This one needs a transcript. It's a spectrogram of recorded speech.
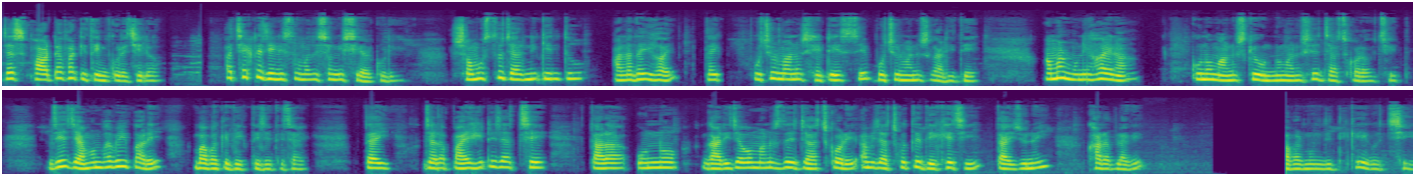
জাস্ট ফাটাফাটি থিম করেছিল। আচ্ছা একটা জিনিস তোমাদের সঙ্গে শেয়ার করি। সমস্ত জার্নি কিন্তু আলাদাই হয়, তাই প্রচুর মানুষ হেঁটে এসছে, প্রচুর মানুষ গাড়িতে। আমার মনে হয় না কোনো মানুষকে অন্য মানুষের জাজ করা উচিত। যে যেমনভাবেই পারে বাবাকে দেখতে যেতে চায়। তাই যারা পায়ে হেঁটে যাচ্ছে, তারা অন্য গাড়ি যাওয়া মানুষদের জাজ করে। আমি জাজ করতে দেখেছি, তাই জন্যই খারাপ লাগে। বাবার মন্দির দিকে এগোচ্ছি।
